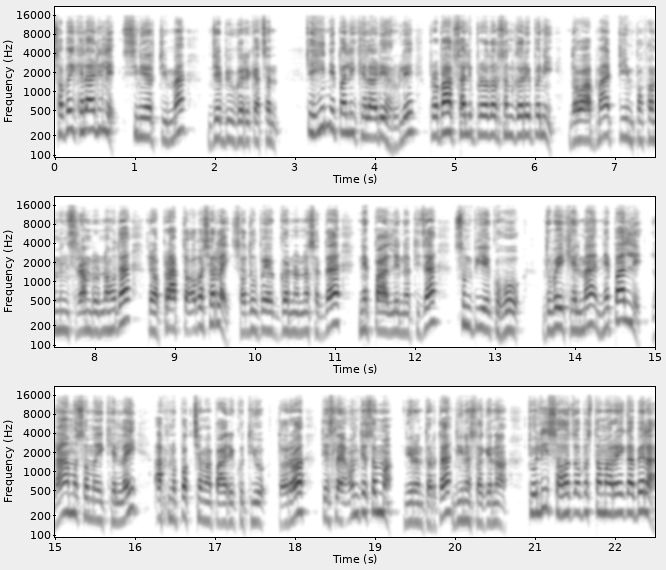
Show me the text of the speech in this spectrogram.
सबै खेलाडीले सिनियर टिममा डेब्यू गरेका छन्। केही नेपाली खेलाडीहरूले प्रभावशाली प्रदर्शन गरे पनि दबावमा टिम पर्फर्मेन्स राम्रो नहुँदा र प्राप्त अवसरलाई सदुपयोग गर्न नसक्दा नेपालले नतिजा सुम्पिएको हो। दुवै खेलमा नेपालले लामो समय खेललाई आफ्नो पक्षमा पारेको थियो तर त्यसलाई अन्त्यसम्म निरन्तरता दिन सकेन। टोली सहज अवस्थामा रहेका बेला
